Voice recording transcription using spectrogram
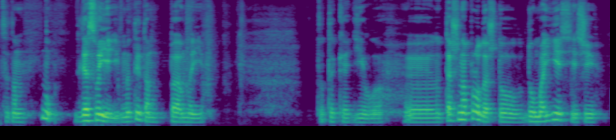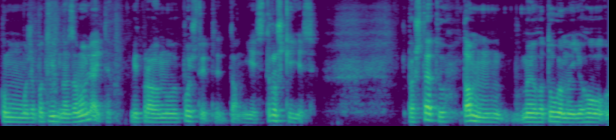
це там, ну, для своєї мети там певної. То таке діло. Е, Те, що на продаж, то вдома є, якщо кому може потрібно, замовляйте. Відправимо почтою, там є, трошки є. Паштету. Там ми готуємо його е,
